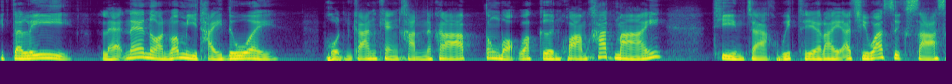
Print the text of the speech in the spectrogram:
อิตาลี และแน่นอนว่ามีไทยด้วย ผลการแข่งขันนะครับ ต้องบอกว่าเกินความคาดหมาย ทีมจากวิทยาลัยอาชีวศึกษาส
